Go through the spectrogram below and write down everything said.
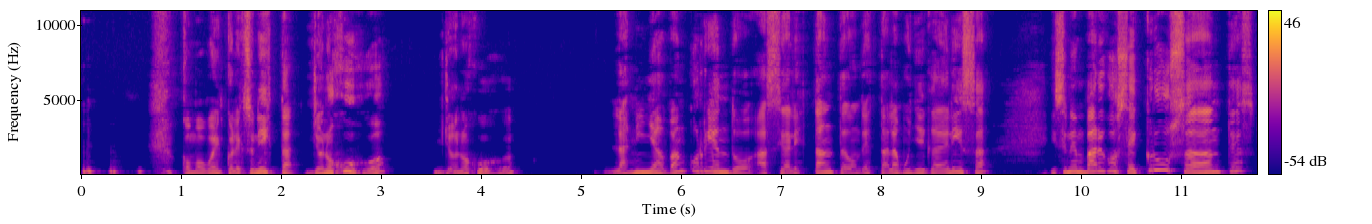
Como buen coleccionista, yo no juzgo, yo no juzgo. Las niñas van corriendo hacia el estante donde está la muñeca de Lisa y sin embargo se cruza antes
